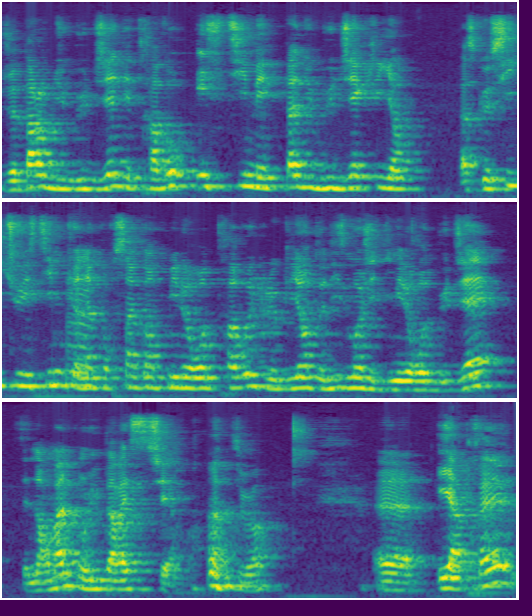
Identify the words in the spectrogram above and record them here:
je parle du budget des travaux estimés, pas du budget client. Parce que si tu estimes qu'il y en a pour 50 000 euros de travaux et que le client te dise, moi j'ai 10 000 euros de budget, c'est normal qu'on lui paraisse cher, tu vois. Euh, et après,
